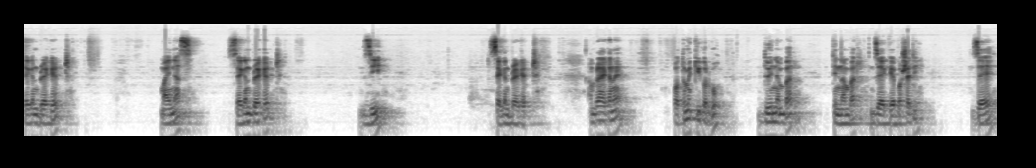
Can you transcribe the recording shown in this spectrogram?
second bracket minus second bracket g second bracket. আমরা এখানে প্রথমে কি করব? দুই নাম্বার, তিন নাম্বার জে কে বসা দিই। জে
